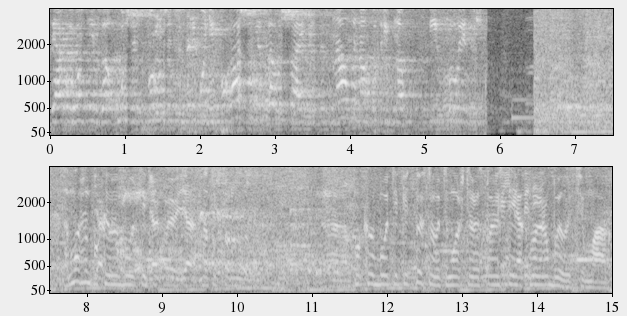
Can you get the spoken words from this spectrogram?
Дякуємо всім за участь в урочистій церемонії погашення. Залишайтеся з нами. Нам потрібно дві хвилини. А можна, поки ви будете Дякую, я на ту сторону поки ви будете підписувати, можете розповісти, як ви робили цю марку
